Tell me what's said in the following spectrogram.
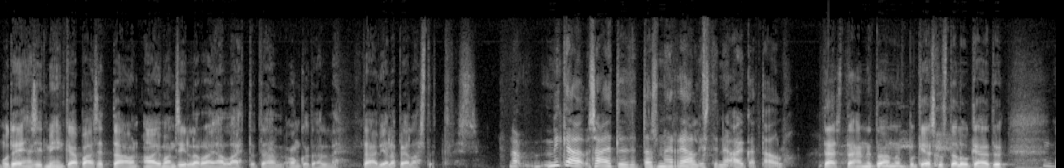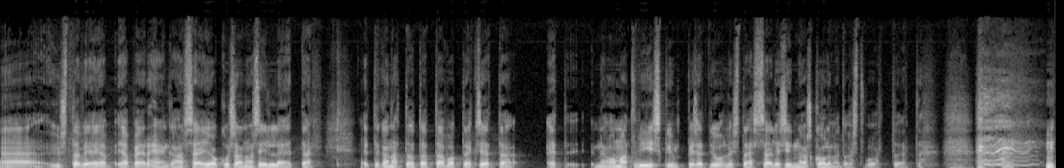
Mutta eihän sitten mihinkään pääse. Tämä on aivan sillä rajalla, että täällä, onko tälle, tämä vielä pelastettavissa. No mikä sä ajattelet, että on realistinen aikataulu? Tästähän nyt on keskustelu käyty ää, ystävien ja, ja perheen kanssa ja joku sanoi sille, että, että kannattaa ottaa tavoitteeksi, että että ne omat viisikymppiset juhlis tässä, eli sinne olisi 13 vuotta. Että.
